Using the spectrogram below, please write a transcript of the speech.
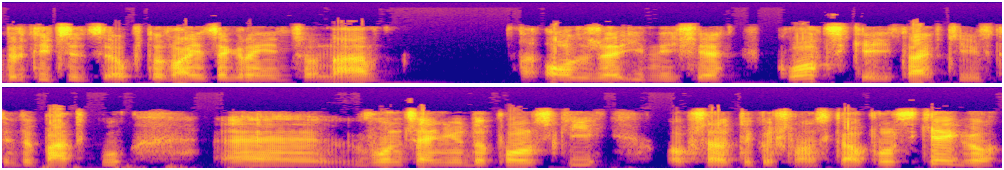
Brytyjczycy optowali za granicą na Odrze i Nysie Kłodzkiej, tak? czyli w tym wypadku e, włączeniu do Polski obszaru tylko Śląska Opolskiego,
